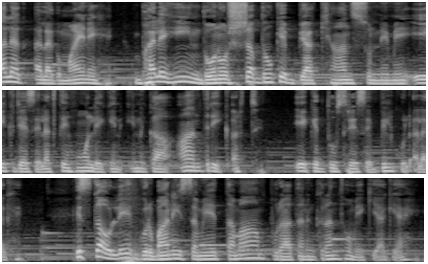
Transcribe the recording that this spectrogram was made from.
अलग अलग मायने हैं। भले ही इन दोनों शब्दों के व्याख्यान सुनने में एक जैसे लगते हों, लेकिन इनका आंतरिक अर्थ एक दूसरे से बिल्कुल अलग है। इसका उल्लेख गुरबानी समेत तमाम पुरातन ग्रंथों में किया गया है।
